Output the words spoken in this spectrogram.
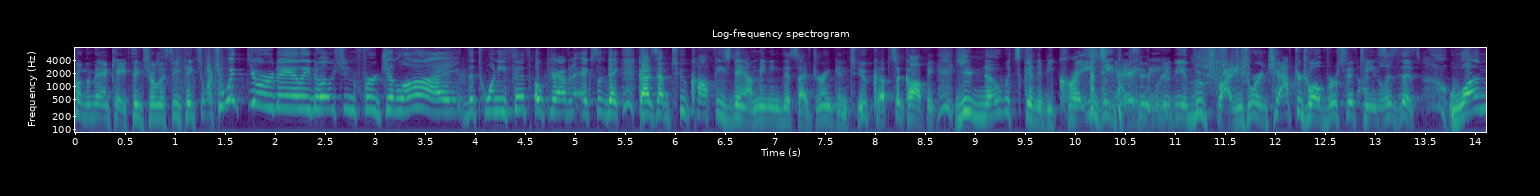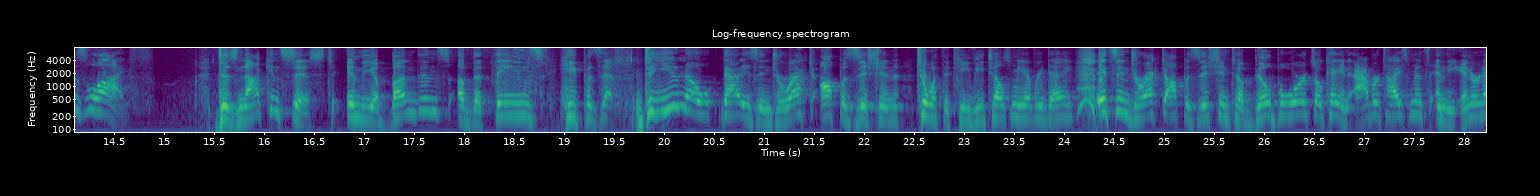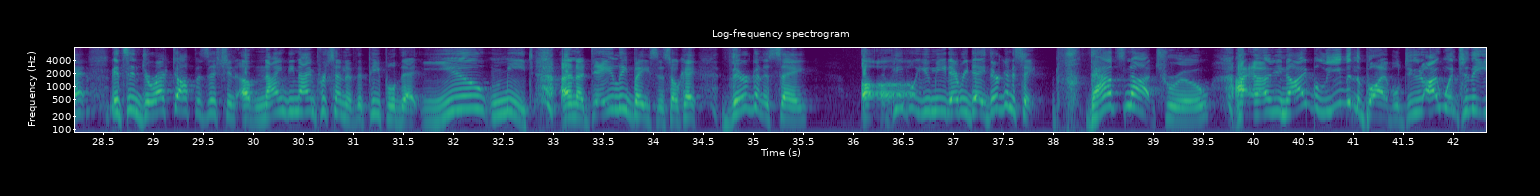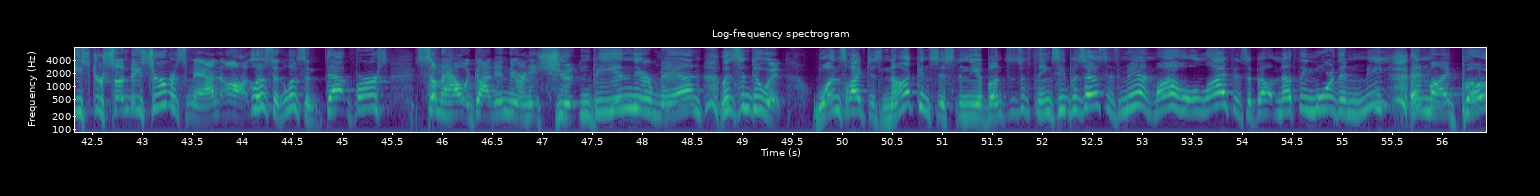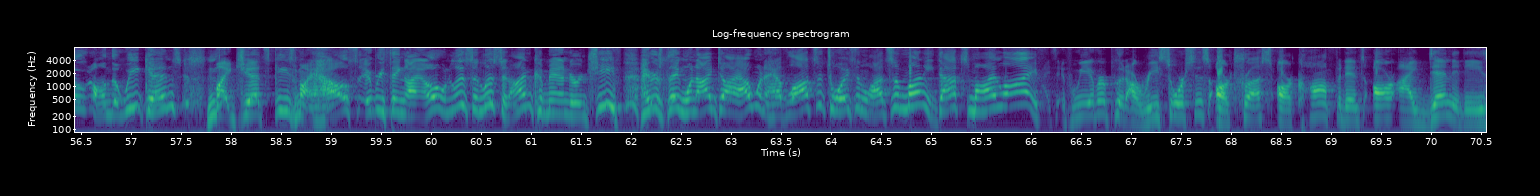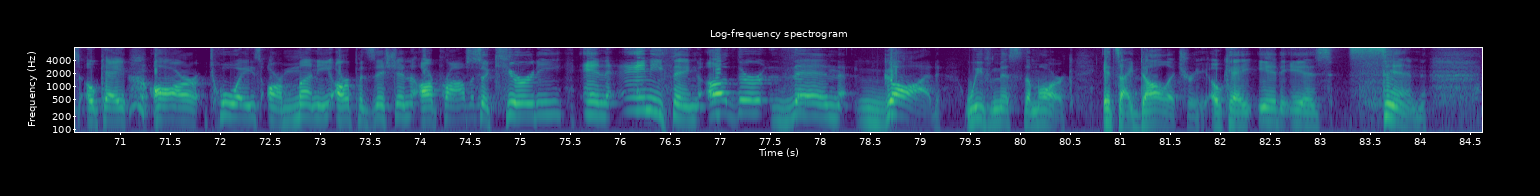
from the Man Cave. Thanks for listening. Thanks for watching with your daily devotion for July the 25th. Hope you're having an excellent day. Guys, I'm two coffees down, meaning this. I've drinking two cups of coffee. You know it's going to be crazy, baby. We're going to be in Luke's writings. We're in chapter 12, verse 15. It says this One's life does not consist in the abundance of the things he possesses. Do you know that is in direct opposition to what the TV tells me every day? It's in direct opposition to billboards, okay, and advertisements and the internet. It's in direct opposition of 99% of the people that you meet on a daily basis, okay? They're going to say, uh, people you meet every day, they're going to say, that's not true. I, I, mean, I believe in the Bible, dude. I went to the Easter Sunday service, man. Uh, listen, listen, that verse, somehow it got in there and it shouldn't be in there, man. Listen to it. One's life does not consist in the abundance of things he possesses. Man, my whole life is about nothing more than me and my boat on the weekends, my jet skis, my house, everything I own. Listen, listen, I'm commander in chief. Here's the thing when I die, I want to have lots of toys and lots of money. That's my life life. If we ever put our resources, our trust, our confidence, our identities, okay, our toys, our money, our position, our providence, security in anything other than God, we've missed the mark. It's idolatry, okay? It is sin.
